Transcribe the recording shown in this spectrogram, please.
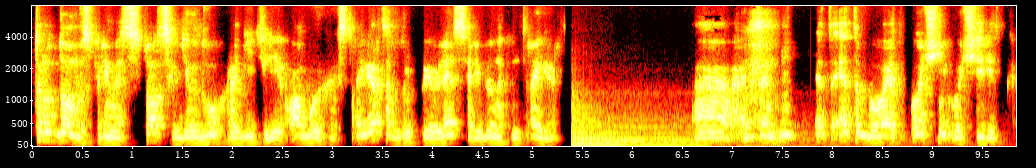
трудом воспринимается ситуация, где у двух родителей, у обоих экстравертов вдруг появляется ребенок-интроверт. Э, это, это, это бывает очень-очень редко.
